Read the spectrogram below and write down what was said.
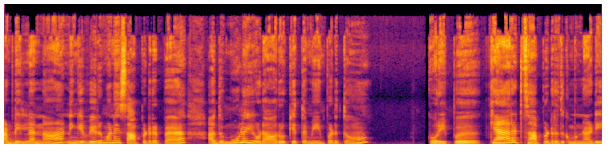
அப்படி இல்லைன்னா நீங்கள் வெறுமனே சாப்பிட சாப்பிட்றப்ப அது மூளையோட ஆரோக்கியத்தை மேம்படுத்தும். குறிப்பு கேரட் சாப்பிட்றதுக்கு முன்னாடி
